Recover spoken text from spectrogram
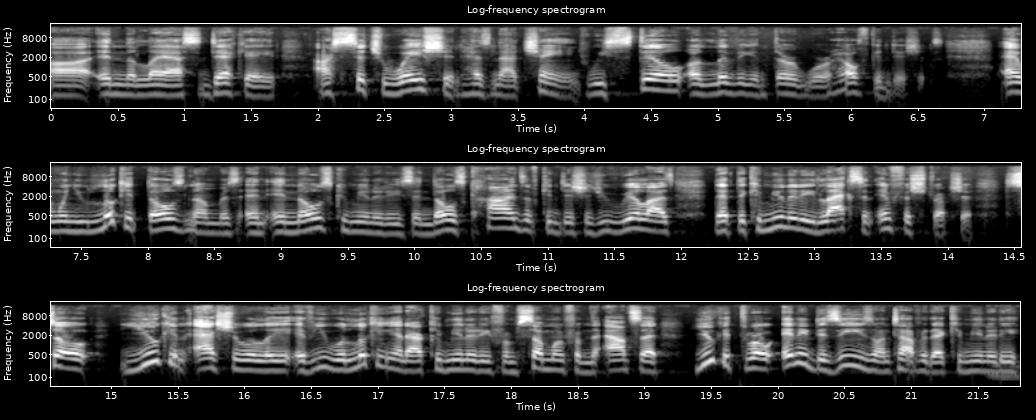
uh, in the last decade, our situation has not changed. We still are living in third world health conditions. And when you look at those numbers and in those communities and those kinds of conditions, you realize that the community lacks an infrastructure. So you can actually, if you were looking at our community from someone from the outside, you could throw any disease on top of that community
